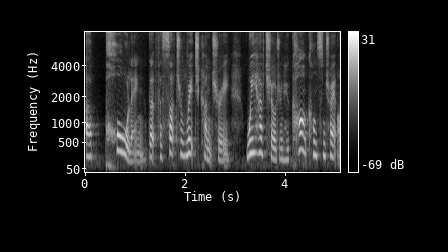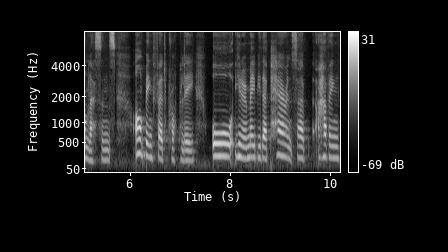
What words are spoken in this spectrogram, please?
appalling that for such a rich country, we have children who can't concentrate on lessons, aren't being fed properly, or you know maybe their parents are having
